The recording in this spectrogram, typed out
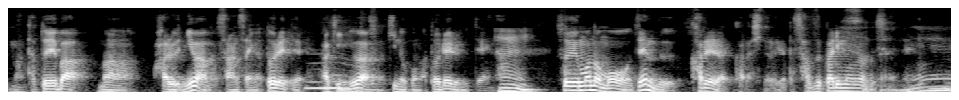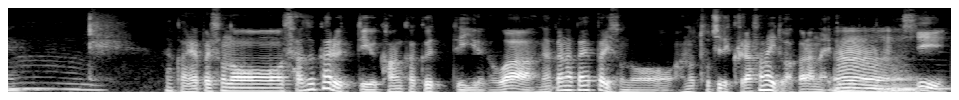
まあ、例えば、まあ、春には山菜が取れてうん秋にはそのキノコが取れるみたいな、うん。そういうものも全部彼らからしたらやっぱ授かり物なんですよそうだよね。ね。だからやっぱりその授かるっていう感覚っていうのはなかなかやっぱりそのあの土地で暮らさないとわからない部分だと思うし、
